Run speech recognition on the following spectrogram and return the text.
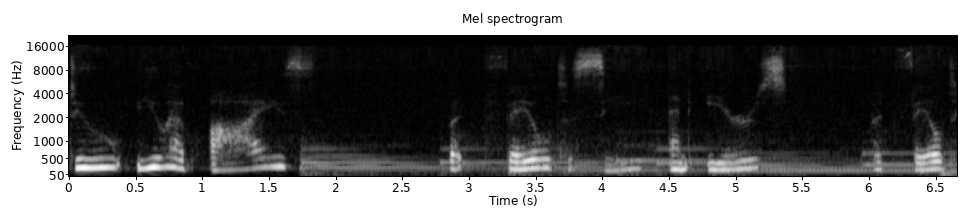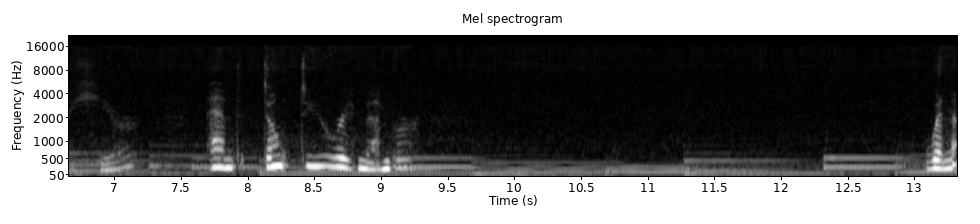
Do you have eyes fail to see, and ears but fail to hear? And don't do you remember when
